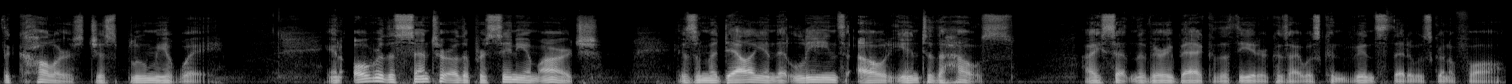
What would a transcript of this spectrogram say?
The colors just blew me away. And over the center of the proscenium arch is a medallion that leans out into the house. I sat in the very back of the theater because I was convinced that it was going to fall.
